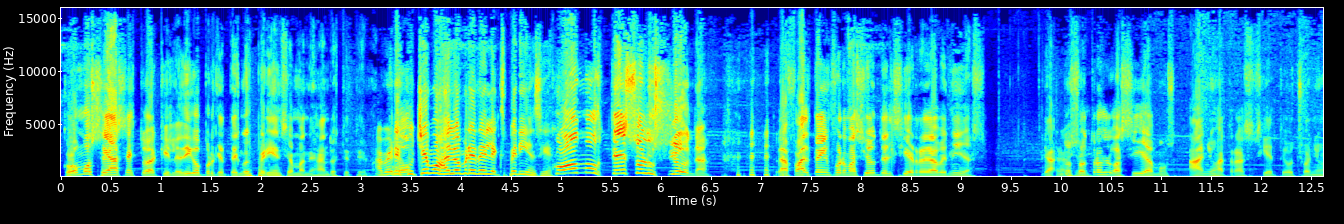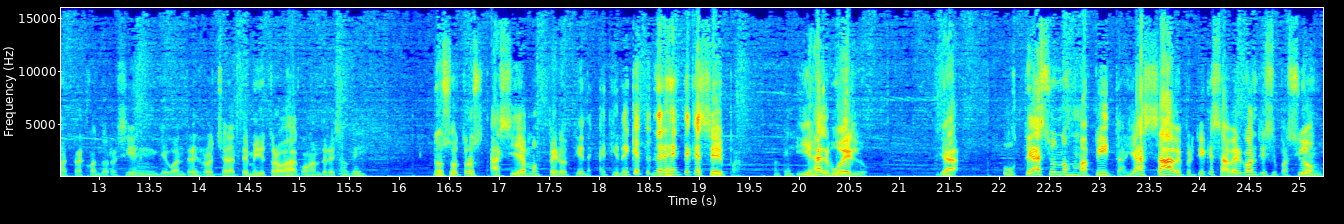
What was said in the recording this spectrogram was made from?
¿Cómo se hace esto de aquí? Le digo porque tengo experiencia manejando este tema. A ver, ¿Cómo- escuchemos al hombre de la experiencia. ¿Cómo usted soluciona la falta de información del cierre de avenidas? Ya, nosotros lo hacíamos años atrás, siete, ocho años atrás, cuando recién llegó Andrés Rocha al ATM, yo trabajaba con Andrés. Ok, Nosotros hacíamos, pero tiene, tiene que tener gente que sepa, ok. y es al vuelo. Ya, usted hace unos mapitas, ya sabe, pero tiene que saber con anticipación.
